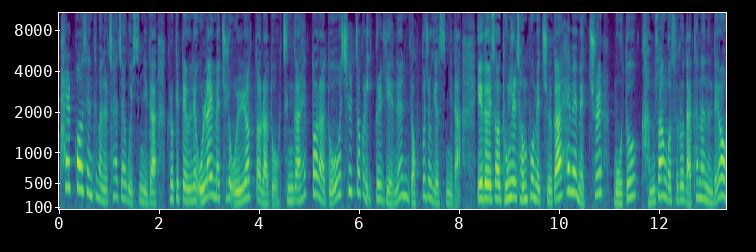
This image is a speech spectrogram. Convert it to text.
8%만을 차지하고 있습니다. 그렇기 때문에 온라인 매출을 올려 줄었더라도 증가했더라도 실적을 이끌기에는 역부족이었습니다. 이에 더해서 동일 점포 매출과 해외 매출 모두 감소한 것으로 나타났는데요.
